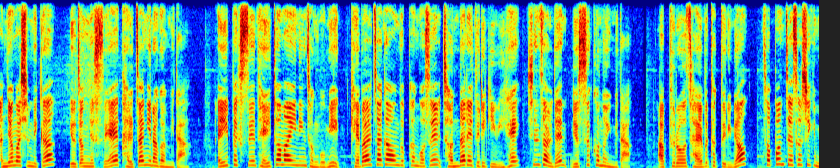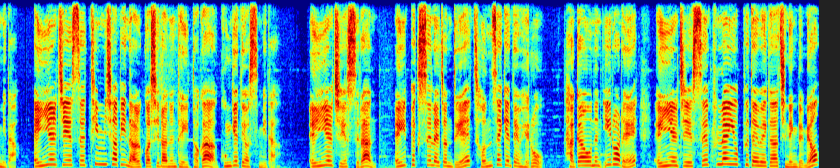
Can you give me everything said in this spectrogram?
안녕하십니까? 요정뉴스의 달짱이라고 합니다. Apex 데이터 마이닝 정보 및 개발자가 언급한 것을 전달해드리기 위해 신설된 뉴스 코너입니다. 앞으로 잘 부탁드리며 첫 번째 소식입니다. ALGS 팀샵이 나올 것이라는 데이터가 공개되었습니다. ALGS란 에이펙스 레전드의 전 세계 대회로 다가오는 1월에 ALGS 플레이오프 대회가 진행되며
